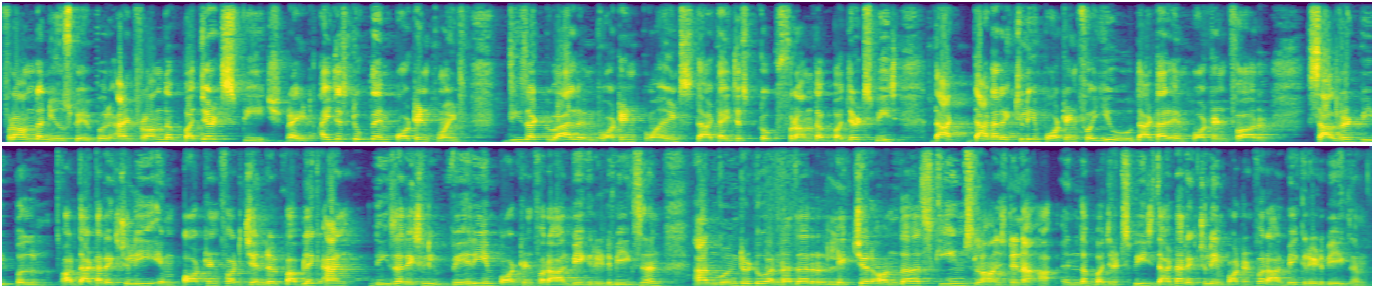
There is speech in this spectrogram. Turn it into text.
from the newspaper and from the budget speech, right? I just took the important points. These are 12 important points that I just took from the budget speech that, that are actually important for you, that are important for salaried people or that are actually important for general public and these are actually very important for RBI grade B exam. I'm going to do another lecture on the schemes launched in, uh, in the budget speech that are actually important for RBI grade B exam.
